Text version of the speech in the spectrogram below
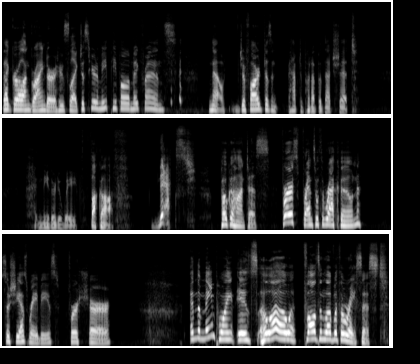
that girl on Grindr who's like, just here to meet people and make friends. no, Jafar doesn't have to put up with that shit. Neither do we. Fuck off. Next, Pocahontas. First, friends with a raccoon. So she has rabies, for sure. And the main point is hello, falls in love with a racist.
